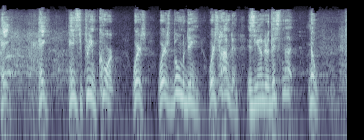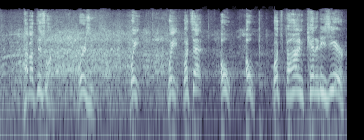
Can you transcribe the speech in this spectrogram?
Hey, hey, hey, Supreme Court. Where's Where's Boumediene? Where's Hamdan? Is he under this nut? No. How about this one? Where is he? Wait, wait, what's that? Oh, oh, what's behind Kennedy's ear?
